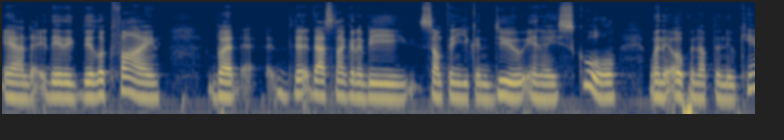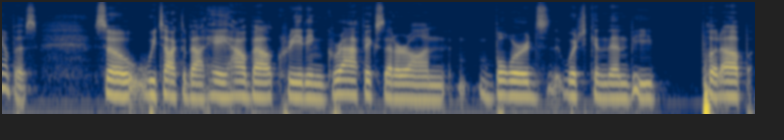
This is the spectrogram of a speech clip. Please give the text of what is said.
and they they look fine, but th- that's not going to be something you can do in a school when they open up the new campus. So we talked about, hey, how about creating graphics that are on boards, which can then be put up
